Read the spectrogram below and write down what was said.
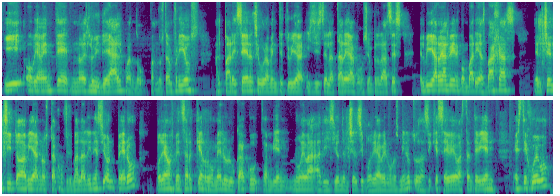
y obviamente no es lo ideal cuando, cuando están fríos. Al parecer, seguramente tú ya hiciste la tarea como siempre la haces. El Villarreal viene con varias bajas. El Chelsea todavía no está confirmada la alineación, pero podríamos pensar que Romelu Lukaku, también nueva adición del Chelsea, podría haber unos minutos. Así que se ve bastante bien este juego.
